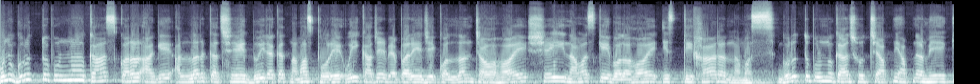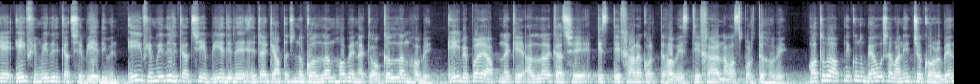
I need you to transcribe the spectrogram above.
কোনো গুরুত্বপূর্ণ কাজ করার আগে আল্লাহর কাছে দুই রাকাত নামাজ পড়ে ওই কাজের ব্যাপারে যে কল্যাণ চাওয়া হয়, সেই নামাজকে বলা হয় ইস্তিখার নামাজ। গুরুত্বপূর্ণ কাজ হচ্ছে আপনি আপনার মেয়েকে এই ফ্যামিলির কাছে বিয়ে দিবেন। এই ফ্যামিলির কাছে বিয়ে দিলে এটা কি আপনার জন্য কল্যাণ হবে নাকি অকল্যাণ হবে? এই ব্যাপারে আপনাকে আল্লাহর কাছে ইস্তিখারা করতে হবে ইস্তিখারা নামাজ পড়তে হবে। অথবা আপনি কোনো ব্যবসা বাণিজ্য করবেন,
